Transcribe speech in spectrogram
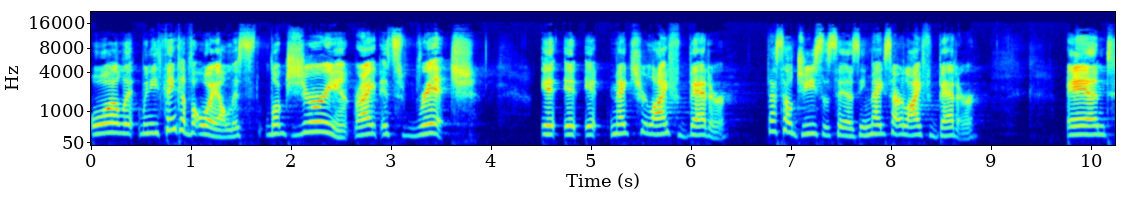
oil, when you think of oil, it's luxuriant, right? It's rich. It, it, it makes your life better. That's how Jesus is. He makes our life better. And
